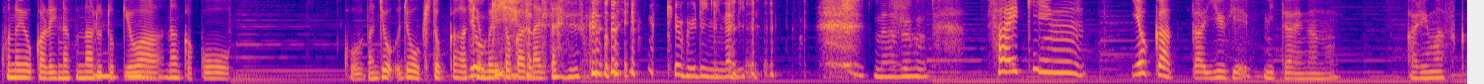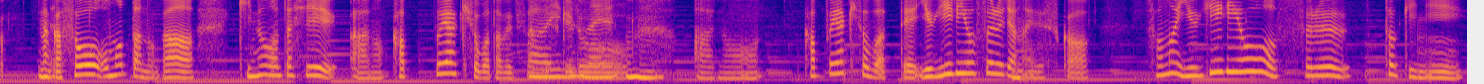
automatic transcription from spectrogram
この世からいなくなる時は、なんかこうこう、まあ、蒸蒸気とか煙とかになりたいですけどね。煙になりたい。なるほど。最近良かった湯気みたいなのありますか？なんかそう思ったのが昨日私あのカップ焼きそば食べてたんですけどね。うん。あのカップ焼きそばって湯切りをするじゃないですか、その湯切りをする時に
